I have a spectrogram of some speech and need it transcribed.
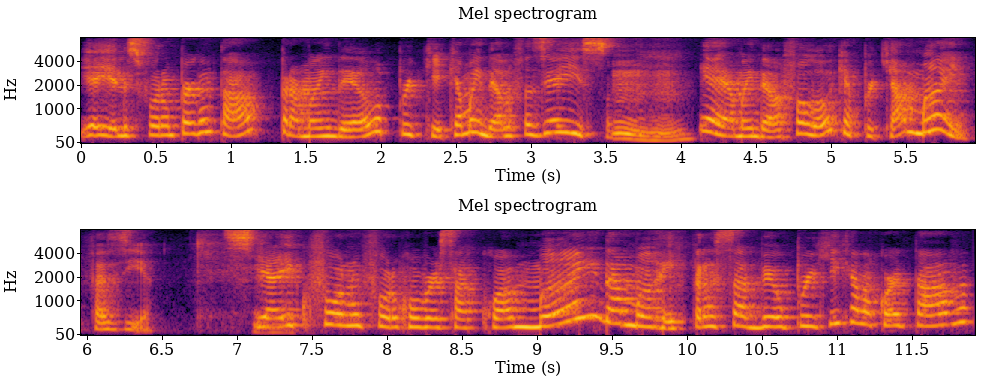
E aí eles foram perguntar pra mãe dela por que, que a mãe dela fazia isso. Uhum. E aí a mãe dela falou que é porque a mãe fazia. Sim. E aí foram, foram conversar com a mãe da mãe pra saber o porquê que ela cortava.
